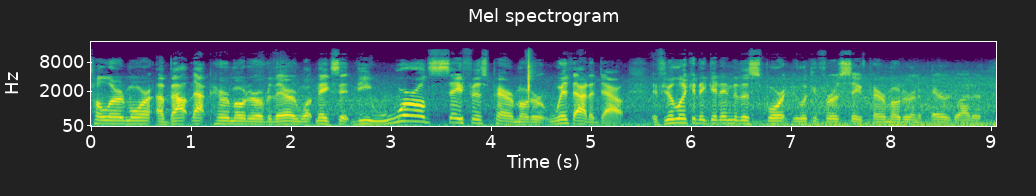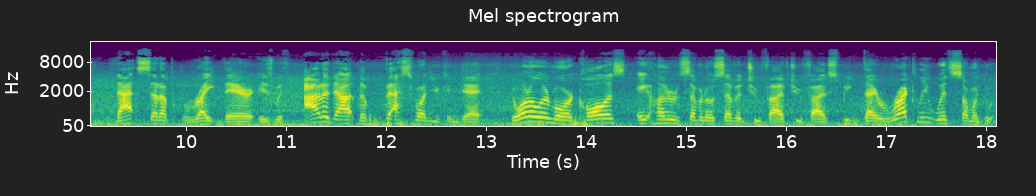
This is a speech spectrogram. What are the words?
to learn more about that paramotor over there and what makes it the world's safest paramotor, without a doubt, if you're looking to get into this sport, you're looking for a safe paramotor and a paraglider, that setup right there is without a doubt the best one you can get. If you want to learn more, call us 800-707-2525. Speak directly with someone who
